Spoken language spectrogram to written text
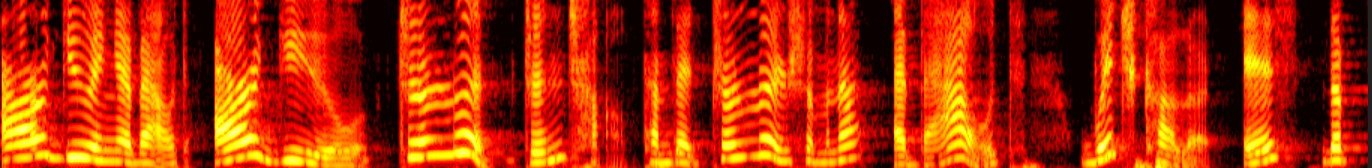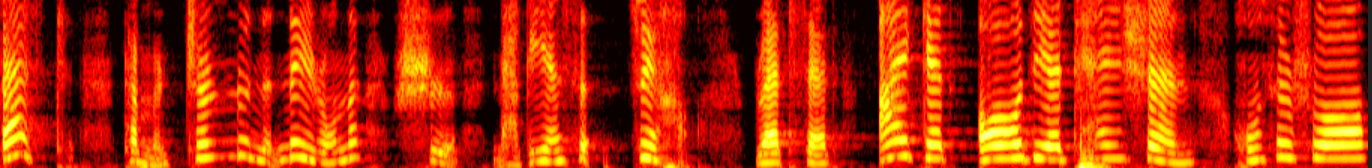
arguing about argue 争论争吵，他们在争论什么呢？About which color is the best？他们争论的内容呢是哪个颜色最好？Red said, "I get all the attention." 红色说。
